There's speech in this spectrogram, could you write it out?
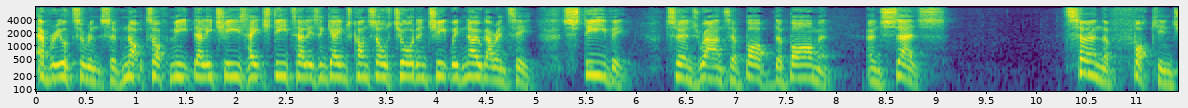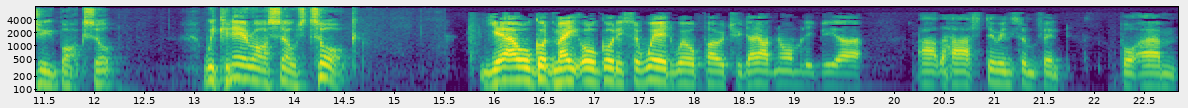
every utterance of knocked off meat, deli cheese, HD tellies and games consoles, Jordan cheap with no guarantee. Stevie turns round to Bob, the barman, and says, Turn the fucking jukebox up. We can hear ourselves talk. Yeah, all good, mate. All good. It's a weird World Poetry Day. I'd normally be uh, out the house doing something. But um,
